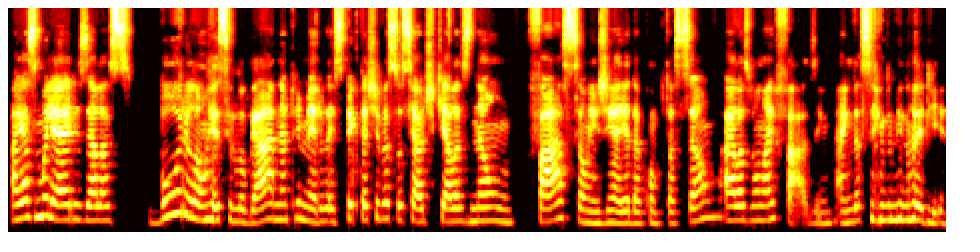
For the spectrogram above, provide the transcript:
Aí as mulheres, elas burlam esse lugar, né? Primeiro, a expectativa social de que elas não façam engenharia da computação, aí elas vão lá e fazem, ainda sendo minoria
